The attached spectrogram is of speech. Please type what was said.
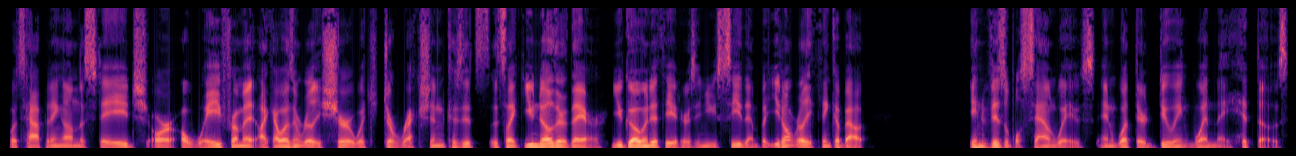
what's happening on the stage or away from it. Like I wasn't really sure which direction because it's it's like you know they're there. You go into theaters and you see them, but you don't really think about invisible sound waves and what they're doing when they hit those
